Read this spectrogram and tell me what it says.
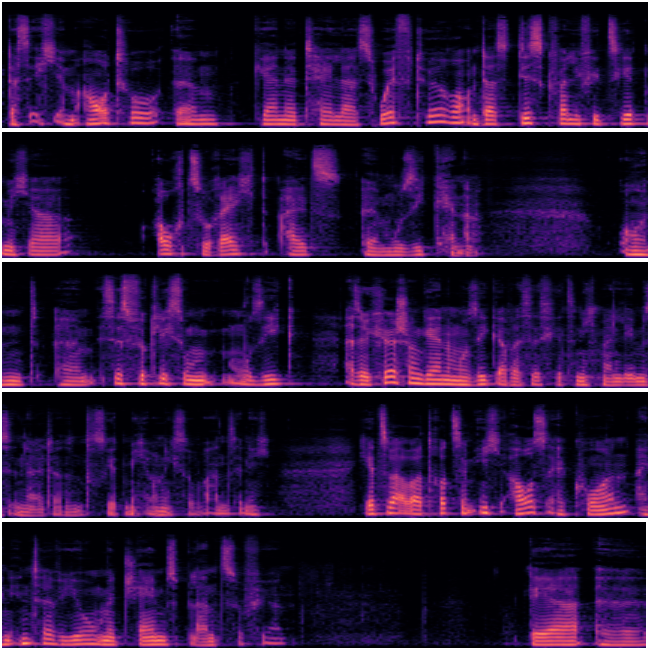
dass ich im Auto ähm, gerne Taylor Swift höre und das disqualifiziert mich ja auch zu Recht als äh, Musikkenner. Und ähm, es ist wirklich so Musik, also ich höre schon gerne Musik, aber es ist jetzt nicht mein Lebensinhalt, das interessiert mich auch nicht so wahnsinnig. Jetzt war aber trotzdem ich auserkoren, ein Interview mit James Blunt zu führen der äh,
